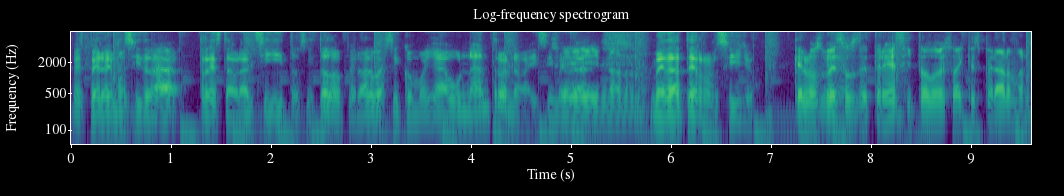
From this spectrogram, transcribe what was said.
pues, pero hemos ido a restaurancitos y todo, pero algo así como ya un antro, no, ahí sí, me, da, me da terrorcillo. Que los besos de tres y todo eso hay que esperar, mano.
